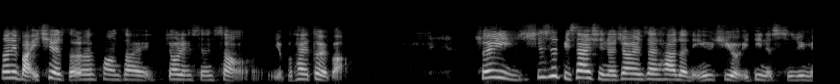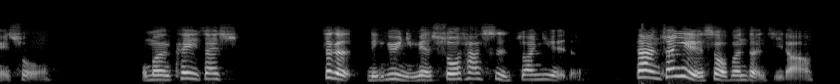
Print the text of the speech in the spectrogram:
那你把一切责任放在教练身上，也不太对吧？所以其实比赛型的教练在他的领域具有一定的实力，没错。我们可以在这个领域里面说他是专业的，但专业也是有分等级的，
